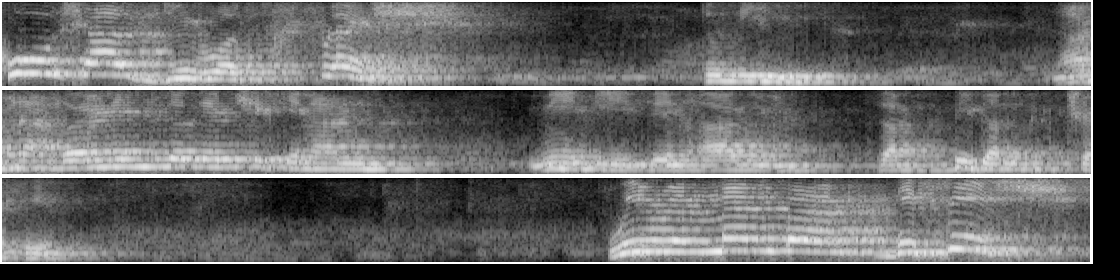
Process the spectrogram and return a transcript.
Who shall give us flesh to eat? Now I'm not going into the chicken and meat eating argument. It's a bigger picture here. We remember the fish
